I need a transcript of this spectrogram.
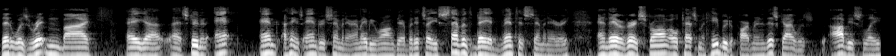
that was written by a, uh, a student, and, and I think it's Andrews Seminary. I may be wrong there, but it's a Seventh Day Adventist seminary, and they have a very strong Old Testament Hebrew department. And this guy was obviously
